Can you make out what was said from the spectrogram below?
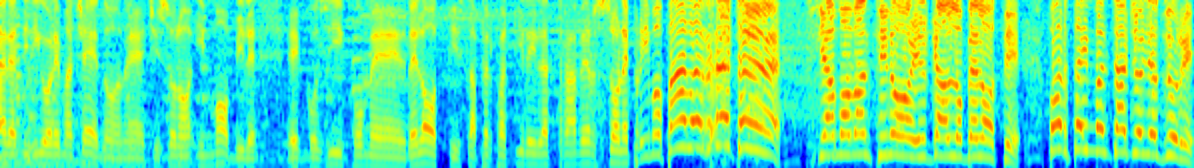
area di rigore Macedone, ci sono Immobile e così come Velotti sta per partire il traversone, primo palo e rete! Siamo avanti noi, il Gallo Belotti porta in vantaggio gli azzurri.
